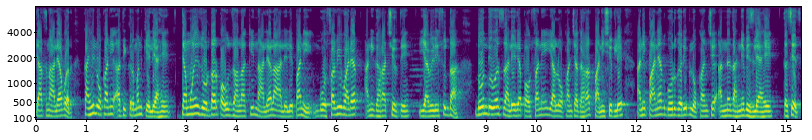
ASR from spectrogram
त्याच नाल्यावर काही लोकांनी अतिक्रमण केले आहे. त्यामुळे जोरदार पाऊस झाला की नाल्याला आलेले पाणी गोसावी वाड्यात आणि घरात शिरते. यावेळी सुद्धा दोन दिवस झालेल्या पावसाने या लोकांच्या घरात पाणी शिरले आणि पाण्यात गोरगरीब लोकांचे अन्नधान्य भिजले आहे. तसेच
